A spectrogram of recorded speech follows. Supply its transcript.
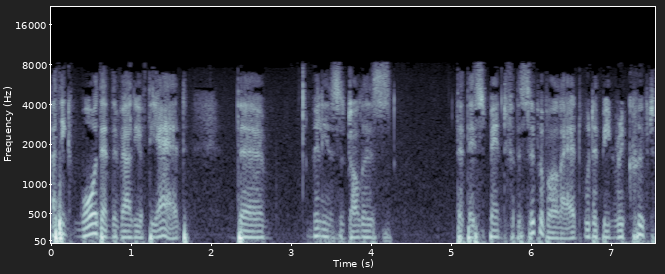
I think more than the value of the ad, the millions of dollars that they spent for the Super Bowl ad would have been recouped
